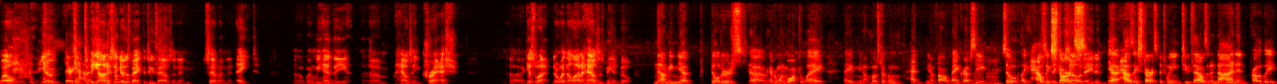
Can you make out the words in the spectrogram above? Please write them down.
Well, you know, There you to, to be honest, it goes back to 2007 and eight, uh, when we had the um, housing crash. Uh, guess what? There wasn't a lot of houses being built. No, I mean, yeah, builders, uh, everyone walked away. They, you know, most of them had, you know, filed bankruptcy. Mhm. So like housing They starts. consolidated. Yeah, housing starts between 2009 and probably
